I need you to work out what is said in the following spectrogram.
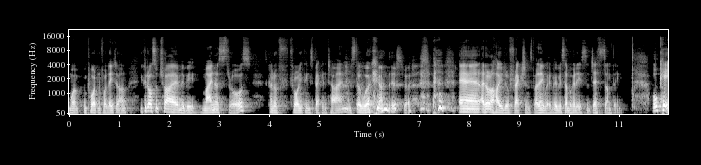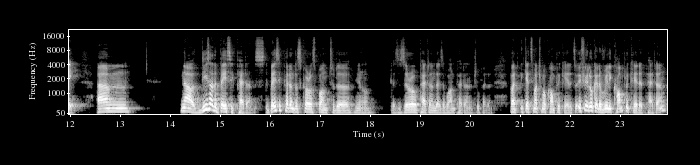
more important for later on. You could also try maybe minus throws, it's kind of throwing things back in time. I'm still working on this, right? and I don't know how you do fractions, but anyway, maybe somebody suggests something. Okay, um, now these are the basic patterns. The basic pattern does correspond to the, you know, there's a zero pattern, there's a one pattern, a two pattern but it gets much more complicated. So if you look at a really complicated pattern,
